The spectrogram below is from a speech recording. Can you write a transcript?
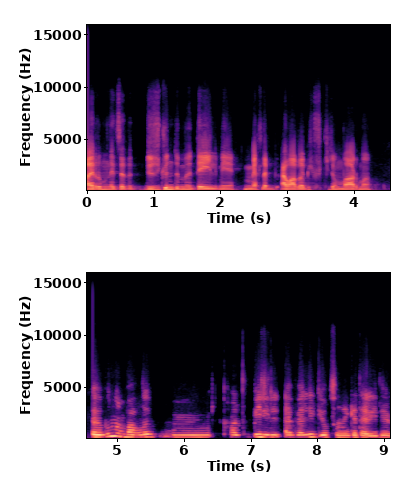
ayrım necə düzgündürmü, deyilmi? Ümumiyyətlə əlavə bir fikrin varmı? Bununla bağlı artıq bir il əvvəl idi, yoxsa nə qədər idi?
